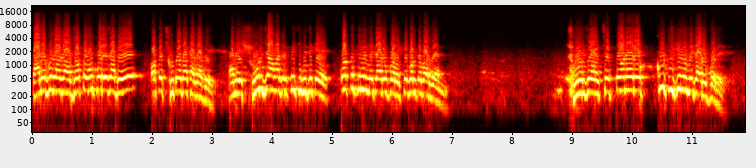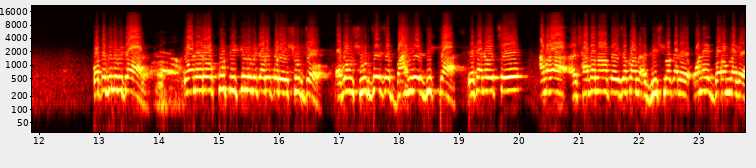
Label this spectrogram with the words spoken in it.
তাহলে বোঝা যায় যত উপরে যাবে, অত ছোট দেখা যাবে। মানে সূর্য আমাদের পৃথিবী থেকে কত কিলোমিটার উপরে, কে বলতে পারবেন? সূর্য হচ্ছে পনেরো কোটি কিলোমিটার উপরে। কত কিলোমিটার? পনেরো কোটি কিলোমিটার উপরে সূর্য। এবং সূর্যের যে বাহিরের দিকটা, এখানে হচ্ছে আমরা সাধারণত যখন গ্রীষ্মকালে অনেক গরম লাগে,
